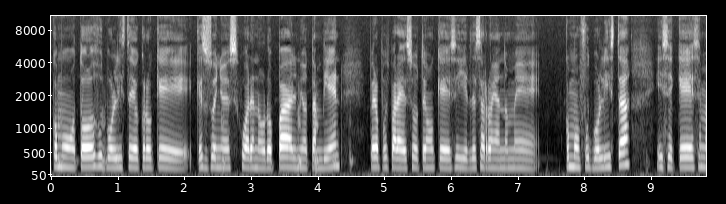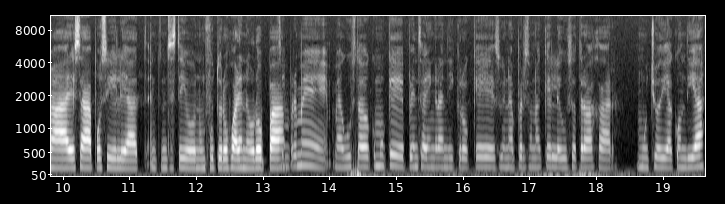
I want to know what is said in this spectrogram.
como todo futbolista, yo creo que, que su sueño es jugar en Europa, el mío también pero pues para eso tengo que seguir desarrollándome como futbolista y sé que se me va a dar esa posibilidad. Entonces te digo, en un futuro jugar en Europa. Siempre me, me ha gustado como que pensar en grande y creo que soy una persona que le gusta trabajar mucho día con día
